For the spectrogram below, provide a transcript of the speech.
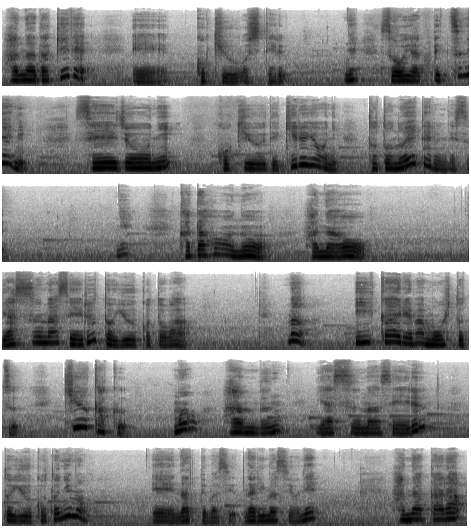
鼻だけで、えー、呼吸をしてる、ね、そうやって常に正常に呼吸できるように整えてるんです。ね、片方の鼻を休ませるということはまあ言い換えればもう一つ嗅覚も半分休ませるということにも、えー、なってますなりますよね。鼻から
